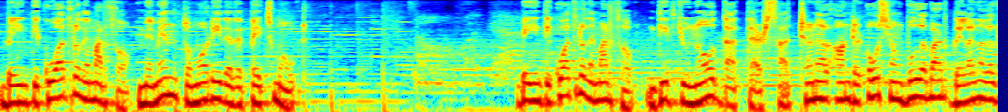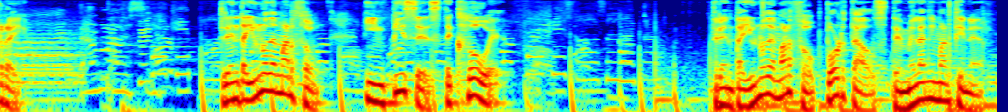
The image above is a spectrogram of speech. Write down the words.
24 de marzo, Memento Mori de The Page Mode. 24 de marzo, Did You Know That There's a Tunnel Under Ocean Boulevard de Lana del Rey. 31 de marzo, In Pieces de Chloe. 31 de marzo, Portals de Melanie Martinez.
